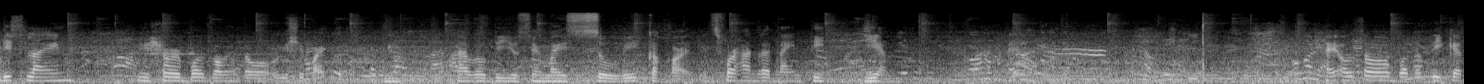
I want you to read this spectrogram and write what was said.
this line is sureable going to Oishi Park. I will be using my Suica card. It's 490 yen. I also bought a ticket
